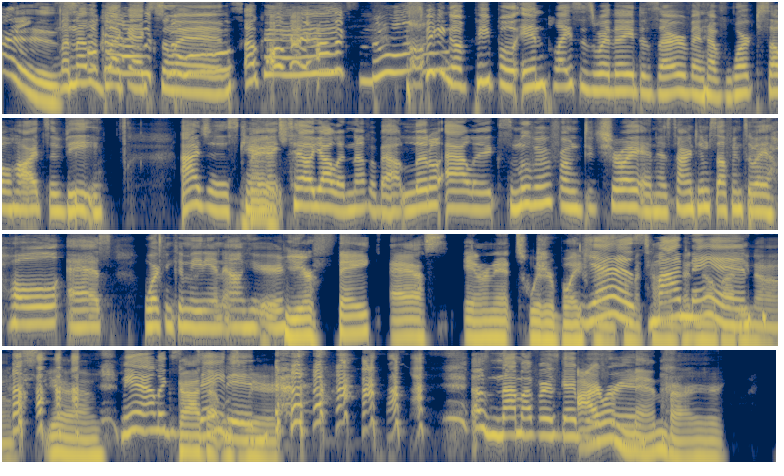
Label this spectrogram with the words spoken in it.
Another Okay, black Alex Newell. excellence. Okay. Okay, Alex Newell. Speaking of people in places where they deserve and have worked so hard to be, I just can't Bitch. tell y'all enough about little Alex moving from Detroit and has turned himself into a whole ass working comedian out here. your fake ass internet Twitter boyfriend. Yes, from a time my man. Yeah, Me and Alex God, that was dated. that was not my first gay boyfriend. I remember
